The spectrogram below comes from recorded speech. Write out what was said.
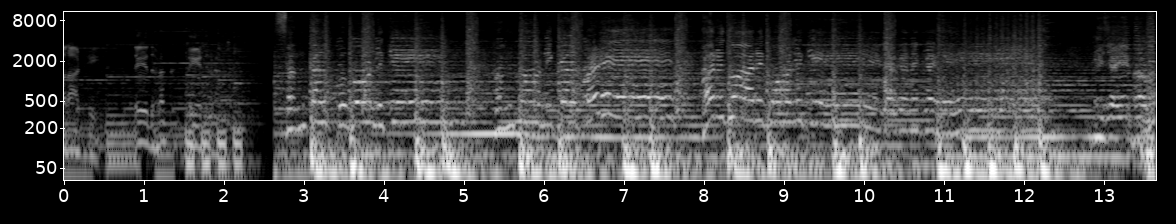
मराठी ते धडक ते धडक. संकल्प बोल के हम तो निकल पड़े हर द्वार खोल के लगन कहे। विजय भव।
